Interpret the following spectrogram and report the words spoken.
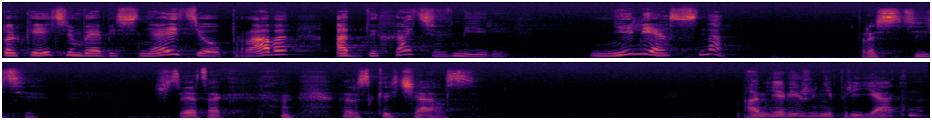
Только этим вы объясняете его право отдыхать в мире. Нелестно. Простите, что я так раскричался. Вам, я вижу, неприятно?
